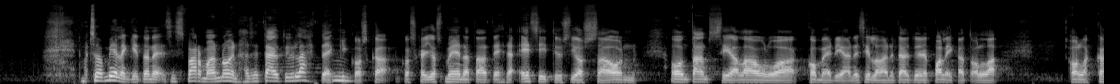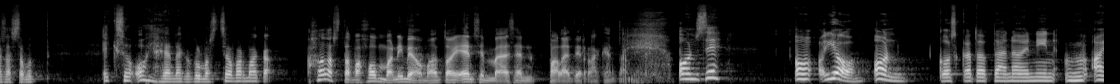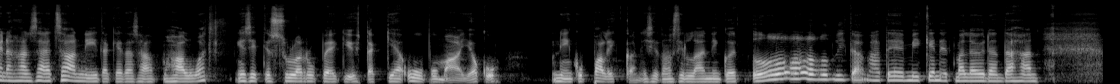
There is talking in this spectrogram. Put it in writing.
Mutta se on mielenkiintoinen, siis varmaan noinhan se täytyy lähteäkin, mm. koska, koska jos meinataan tehdä esitys, jossa on, on tanssia, laulua, komediaa, niin silloinhan ne täytyy ne palikat olla, olla kasassa, mutta eikö se ole ohjaajan näkökulmasta, se on varmaan aika haastava homma nimenomaan toi ensimmäisen paletin rakentaminen. On se, o, joo, on, koska tota noin, niin ainahan sä et saa niitä, ketä sä haluat. Ja sitten jos sulla rupeekin yhtäkkiä uupumaan joku niin kuin palikka, niin sitten on sillä niin kuin, että mitä mä teen, kenet mä löydän tähän.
